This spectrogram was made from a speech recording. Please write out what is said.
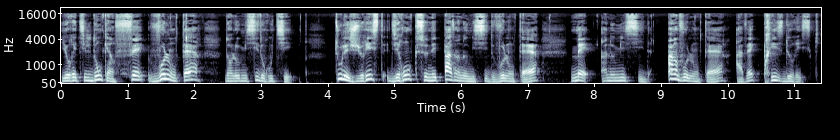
Y aurait-il donc un fait volontaire dans l'homicide routier? Tous les juristes diront que ce n'est pas un homicide volontaire, mais un homicide involontaire avec prise de risque.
